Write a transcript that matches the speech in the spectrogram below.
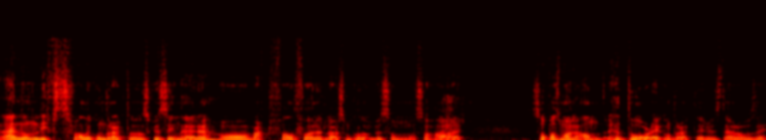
det er noen livsfarlige kontrakter å skulle signere. Og i hvert fall for et lag som Columbus, som også har såpass mange andre dårlige kontrakter, hvis det er lov å si.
